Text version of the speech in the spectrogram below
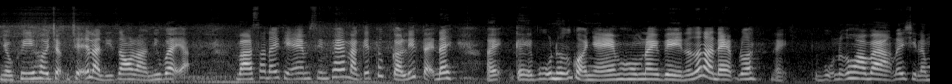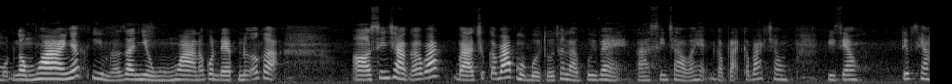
nhiều khi hơi chậm trễ là lý do là như vậy ạ. Và sau đây thì em xin phép là kết thúc clip tại đây. Đấy, cái vũ nữ của nhà em hôm nay về nó rất là đẹp luôn. Đấy, cái vũ nữ hoa vàng đây chỉ là một ngồng hoa nhé Khi mà nó ra nhiều ngồng hoa nó còn đẹp nữa cả à, Xin chào các bác và chúc các bác một buổi tối thật là vui vẻ Và xin chào và hẹn gặp lại các bác trong video tiếp theo.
